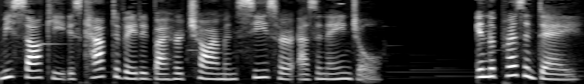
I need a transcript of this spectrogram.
Misaki is captivated by her charm and sees her as an angel. In the present day,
